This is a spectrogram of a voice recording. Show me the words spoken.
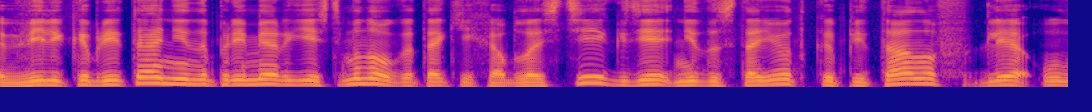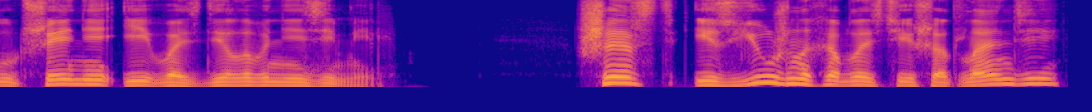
В Великобритании, например, есть много таких областей, где недостает капиталов для улучшения и возделывания земель. Шерсть из южных областей Шотландии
